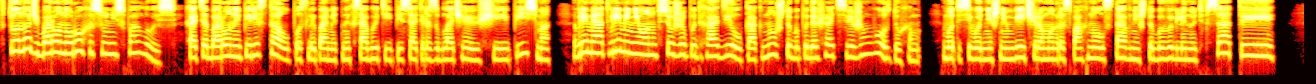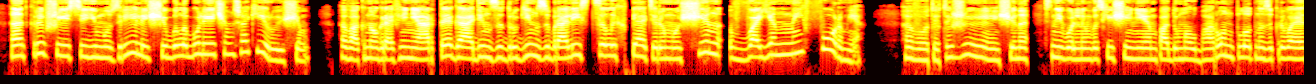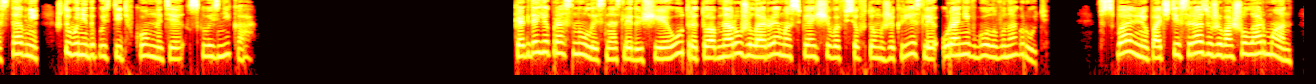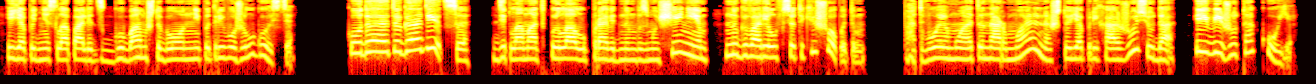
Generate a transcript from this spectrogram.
В ту ночь барону Рохасу не спалось. Хотя барон и перестал после памятных событий писать разоблачающие письма, время от времени он все же подходил к окну, чтобы подышать свежим воздухом. Вот и сегодняшним вечером он распахнул ставни, чтобы выглянуть в сад, и... Открывшееся ему зрелище было более чем шокирующим. В окно графини Артега один за другим забрались целых пятеро мужчин в военной форме. «Вот эта женщина!» — с невольным восхищением подумал барон, плотно закрывая ставни, чтобы не допустить в комнате сквозняка. Когда я проснулась на следующее утро, то обнаружила Рема, спящего все в том же кресле, уронив голову на грудь. В спальню почти сразу же вошел Арман, и я поднесла палец к губам, чтобы он не потревожил гостя. «Куда это годится?» Дипломат пылал праведным возмущением, но говорил все-таки шепотом. «По-твоему, это нормально, что я прихожу сюда и вижу такое?»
